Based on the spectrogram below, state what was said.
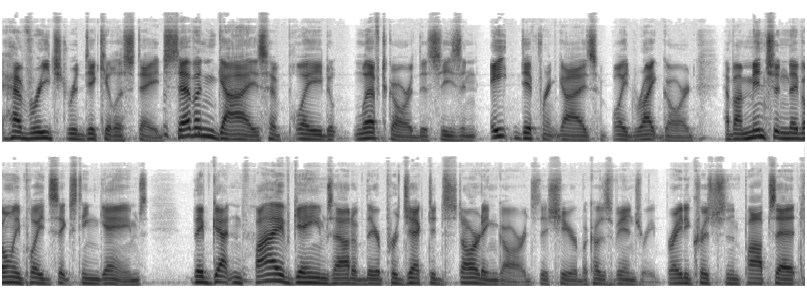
have reached ridiculous stage. Seven guys have played left guard this season. Eight different guys have played right guard. Have I mentioned they've only played 16 games? They've gotten five games out of their projected starting guards this year because of injury. Brady Christensen pops at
